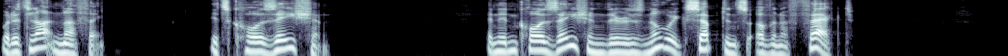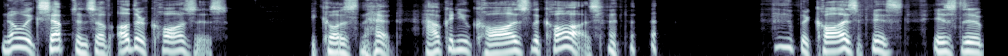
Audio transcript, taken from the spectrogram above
But it's not nothing, it's causation. And in causation, there is no acceptance of an effect, no acceptance of other causes, because how can you cause the cause? the cause is, is the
